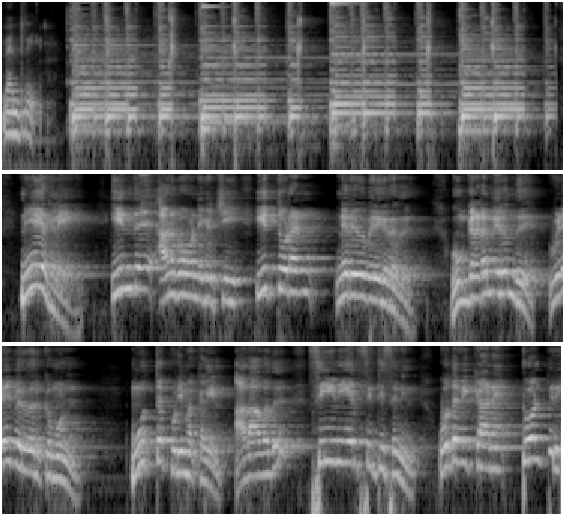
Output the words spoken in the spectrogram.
நன்றி. இந்த அனுபவ நிகழ்ச்சி இத்துடன் நிறைவு பெறுகிறது. உங்களிடமிருந்து விடைபெறுவதற்கு முன் மூத்த குடிமக்களின் அதாவது சீனியர் சிட்டிசனின் உதவிக்கான டோல் ஃப்ரீ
